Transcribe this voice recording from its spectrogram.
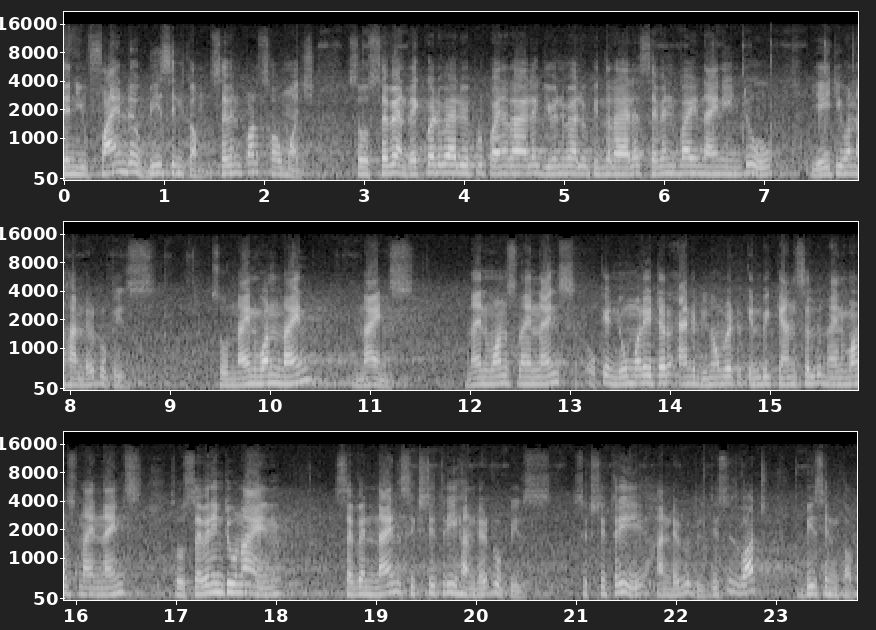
then you find B's income seven parts how much so seven required value ఎప్పుడు పైన రాయాలి? గివెన్ వాల్యూ కింద రాయాలి? Seven by nine into eighty one hundred rupees so nine one nine nines నైన్ వన్స్ నైన్ నైన్స్ ఓకే న్యూమరేటర్ అండ్ డినామినేటర్ కెన్ బి క్యాన్సల్డ్ నైన్ వన్స్ నైన్ నైన్స్ సో సెవెన్ ఇంటూ నైన్ సెవెన్ నైన్ సిక్స్టీ త్రీ హండ్రెడ్ రూపీస్ సిక్స్టీ త్రీ హండ్రెడ్ రూపీస్ దిస్ ఇస్ వాట్ బీస్ ఇన్కమ్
